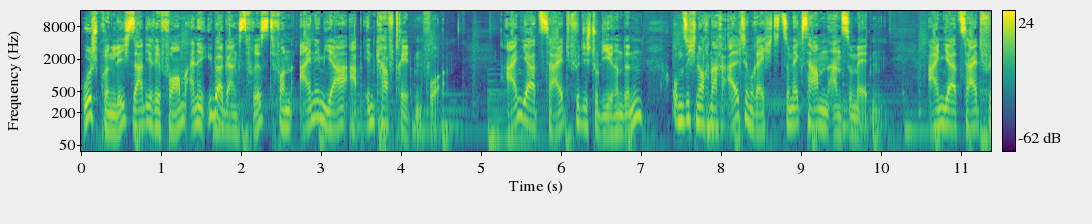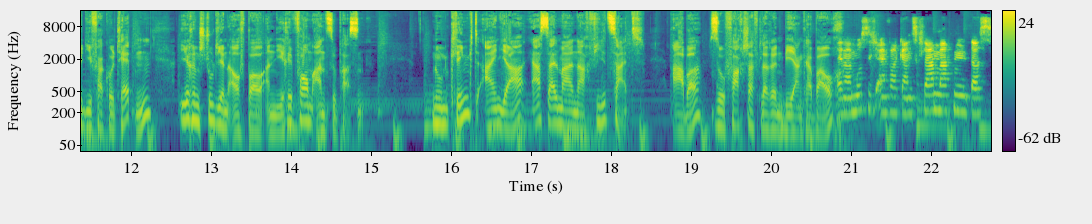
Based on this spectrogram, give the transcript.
Ursprünglich sah die Reform eine Übergangsfrist von einem Jahr ab Inkrafttreten vor ein Jahr Zeit für die Studierenden, um sich noch nach altem Recht zum Examen anzumelden. Ein Jahr Zeit für die Fakultäten, ihren Studienaufbau an die Reform anzupassen. Nun klingt ein Jahr erst einmal nach viel Zeit. Aber, so Fachschaftlerin Bianca Bauch. Man muss sich einfach ganz klar machen, dass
